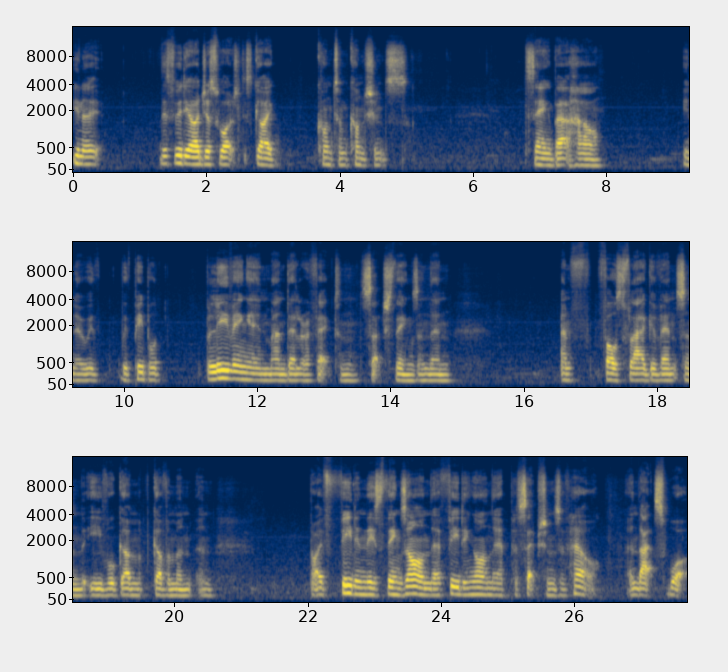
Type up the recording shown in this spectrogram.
You know, this video I just watched, this guy, Quantum Conscience, saying about how, you know, with with people believing in Mandela effect and such things, and then and false flag events and the evil gov- government and by feeding these things on, they're feeding on their perceptions of hell, and that's what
